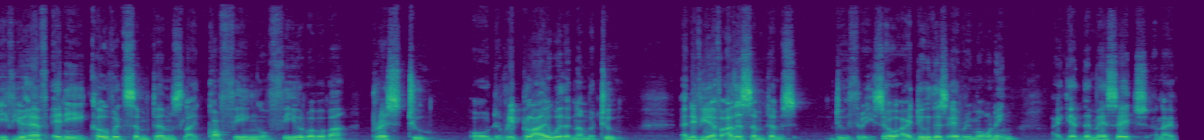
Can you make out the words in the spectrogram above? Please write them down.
If you have any COVID symptoms like coughing or fever, blah, blah, blah, press 2 or reply with a number two. And if you have other symptoms, do three. So I do this every morning. I get the message and I,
